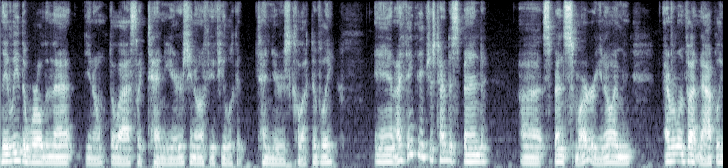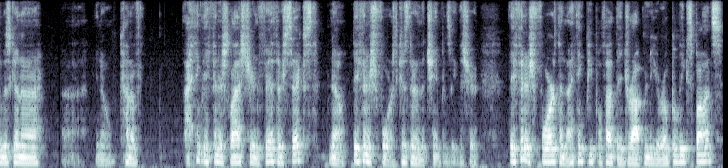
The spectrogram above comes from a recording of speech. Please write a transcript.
They lead the world in that. You know, the last like ten years. You know, if if you look at ten years collectively, and I think they've just had to spend uh, spend smarter. You know, I mean, everyone thought Napoli was gonna, uh, you know, kind of. I think they finished last year in fifth or sixth. No, they finished fourth because they're in the Champions League this year. They finished fourth, and I think people thought they'd drop into Europa League spots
